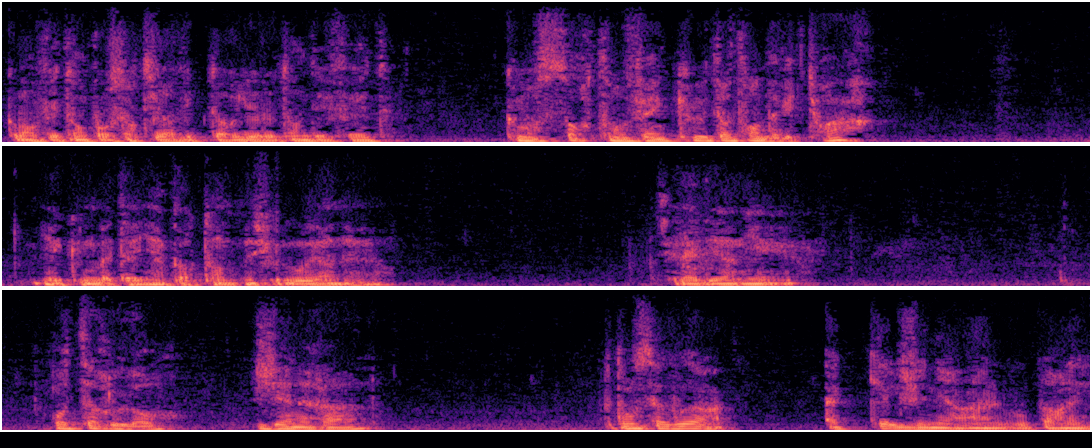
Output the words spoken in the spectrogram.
Comment fait-on pour sortir victorieux le temps des fêtes? Comment sort-on vaincu d'autant de victoires Il n'y a qu'une bataille importante, monsieur le gouverneur. C'est la dernière. Waterloo, général. Peut-on savoir à quel général vous parlez?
